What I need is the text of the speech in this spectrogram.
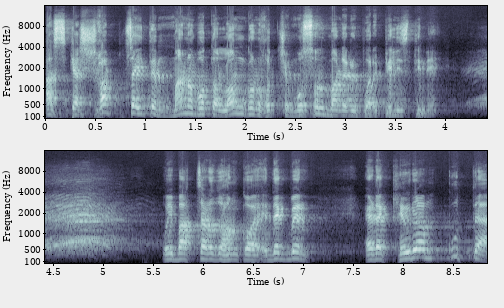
আজকে সবচাইতে মানবতা লঙ্ঘন হচ্ছে মুসলমানের উপরে, ফিলিস্তিনে। ওই বাচ্চারা যখন কয় দেখবেন এটা খেউরাম কুত্তা।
